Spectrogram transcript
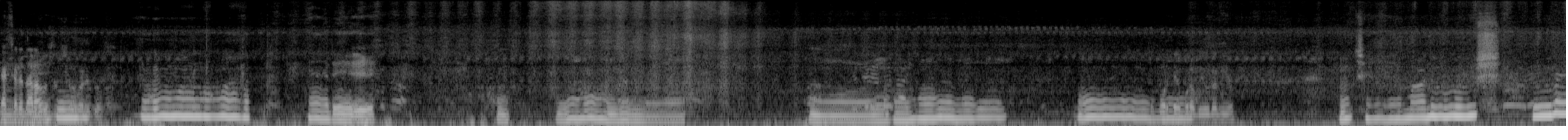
একসাথে দাঁড়াও রে মানুষ দূরে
